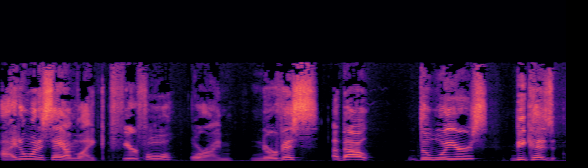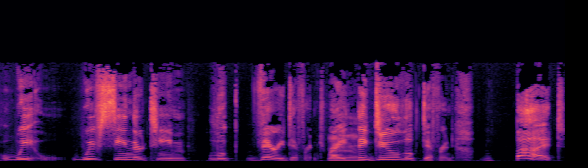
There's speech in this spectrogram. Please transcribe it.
i don't want to say i'm like fearful or i'm nervous about the warriors because we we've seen their team look very different right Yeah. they do look different but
